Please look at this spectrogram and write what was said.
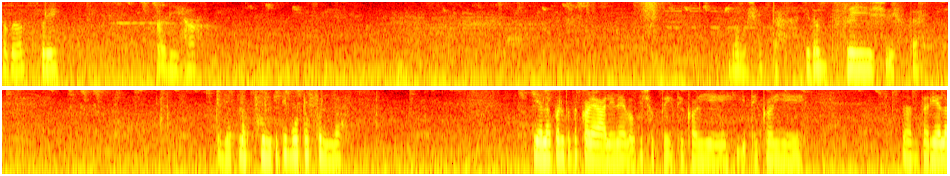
सगळं स्प्रे. आणि हा. बघू शकता. एकदम फ्रेश दिसत आहे आणि आपलं फुल किती मोठं फुललं याला पण आता कळ्या आलेल्या आहे बघू शकता इथे कळी आहे इथे कळी आहे. नंतर याला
